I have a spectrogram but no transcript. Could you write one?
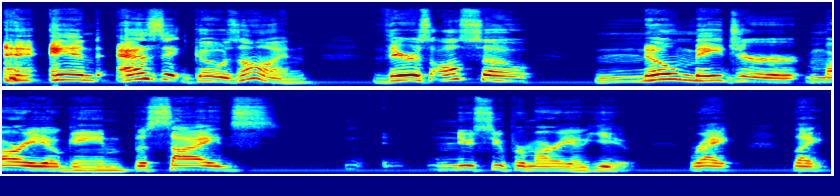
And as it goes on, there's also no major Mario game besides New Super Mario U, right? Like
